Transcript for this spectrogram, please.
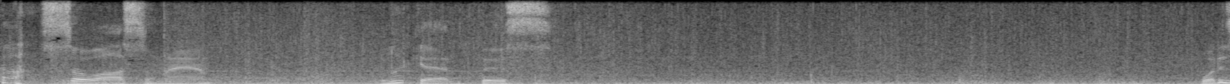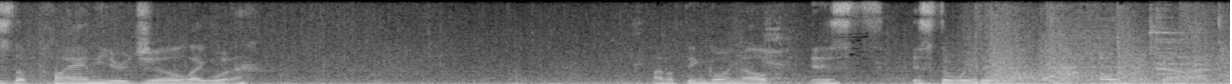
so awesome, man. Look at this. What is the plan here, Jill? Like what? I don't think going up is is the way to. Oh my god.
